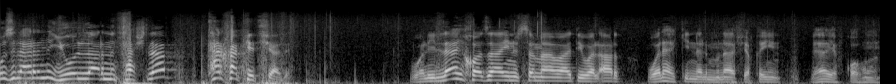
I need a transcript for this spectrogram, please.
o'zlarini yo'llarini tashlab tarqab ketishadi. Walillahi khazainus samawati wal ard, walakinnal munafiqin la yafqahun.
